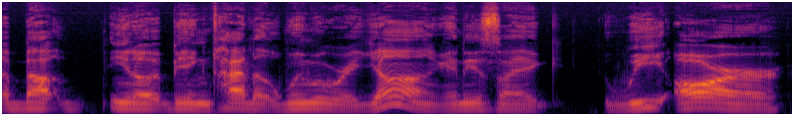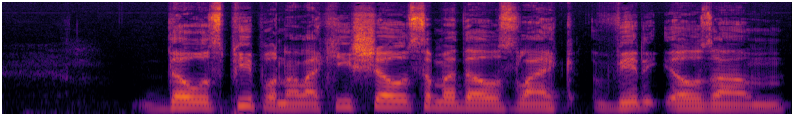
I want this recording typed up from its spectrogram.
about you know it being titled when we were young and he's like we are those people now like he showed some of those like videos um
